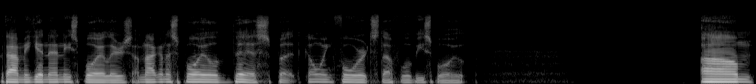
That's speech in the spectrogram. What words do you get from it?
without me getting any spoilers, I'm not going to spoil this, but going forward stuff will be spoiled. Um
